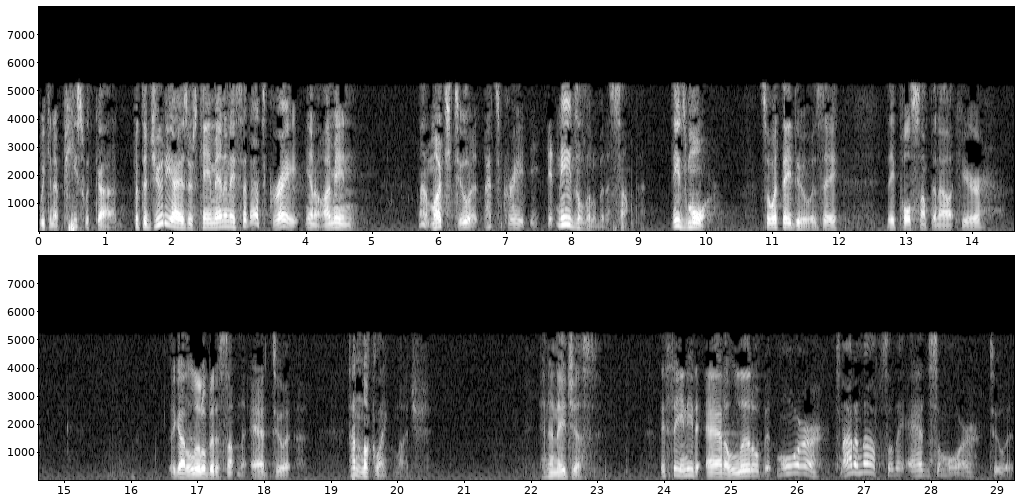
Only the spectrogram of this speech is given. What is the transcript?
We can have peace with God. But the Judaizers came in and they said, That's great. You know, I mean, not much to it. That's great. It needs a little bit of something. It needs more. So what they do is they they pull something out here. They got a little bit of something to add to it. Doesn't look like much. And then they just they say you need to add a little bit more. It's not enough, so they add some more to it.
